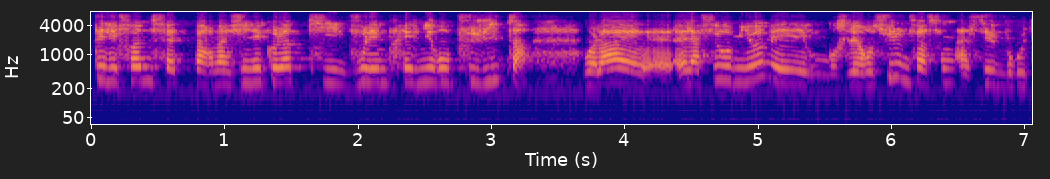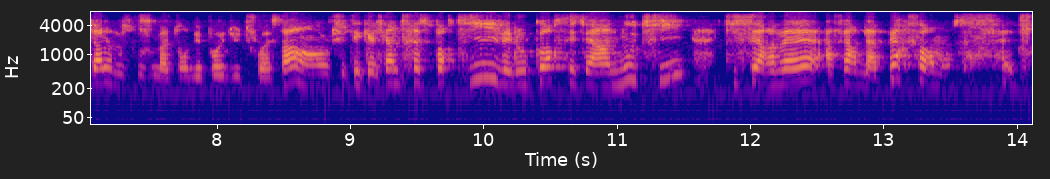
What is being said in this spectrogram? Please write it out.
téléphone faite par ma gynécologue qui voulait me prévenir au plus vite. Voilà, elle, a fait au mieux, mais je l'ai reçue d'une façon assez brutale parce que je m'attendais pas du tout à ça. Hein. J'étais quelqu'un de très sportive et le corps c'était un outil qui servait à faire de la performance en fait.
